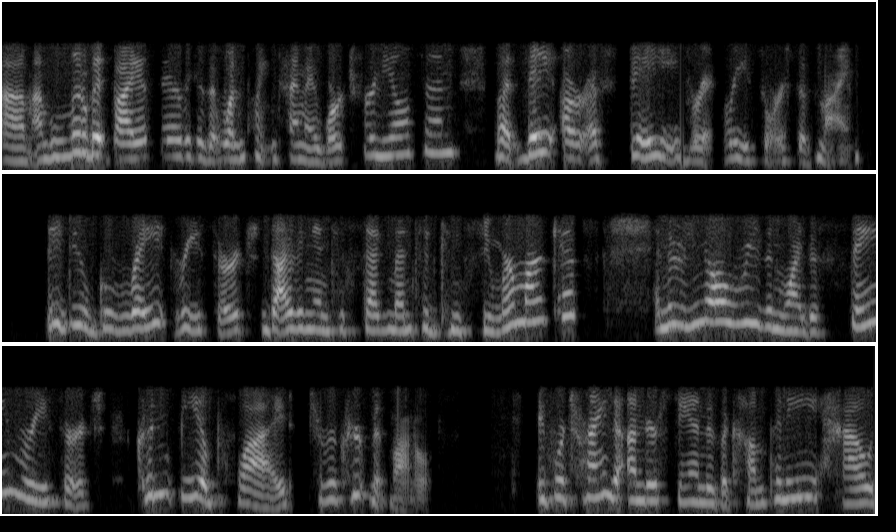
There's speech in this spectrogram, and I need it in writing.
um, I'm a little bit biased there because at one point in time I worked for Nielsen, but they are a favorite resource of mine. They do great research diving into segmented consumer markets, and there's no reason why the same research couldn't be applied to recruitment models. If we're trying to understand as a company how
